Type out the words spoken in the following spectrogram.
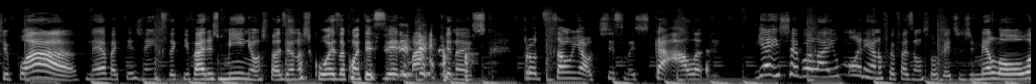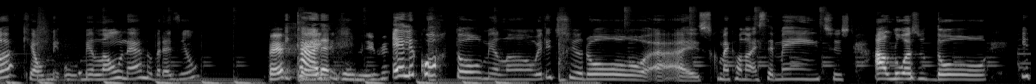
Tipo, ah, né, vai ter gente daqui, vários minions fazendo as coisas acontecerem, máquinas, produção em altíssima escala. E aí chegou lá e o Moreno foi fazer um sorvete de meloa, que é o, me- o melão, né, no Brasil. Perfeito, cara, inclusive. Ele cortou o melão, ele tirou as, como é que é o nome, as sementes, a Lu ajudou e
